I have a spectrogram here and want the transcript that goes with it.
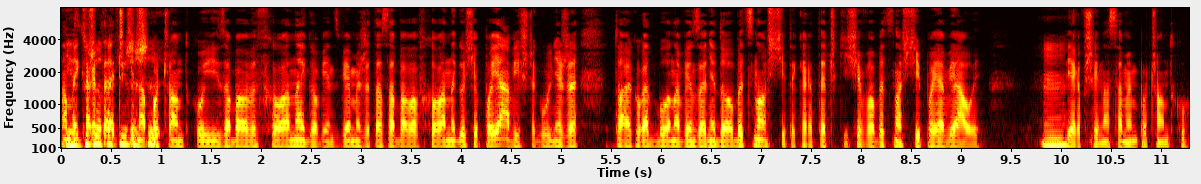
Mamy Jest karteczki rzeczy... na początku i zabawę wchowanego, więc wiemy, że ta zabawa wchowanego się pojawi, szczególnie, że to akurat było nawiązanie do obecności. Te karteczki się w obecności pojawiały. Hmm. Pierwszej na samym początku.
